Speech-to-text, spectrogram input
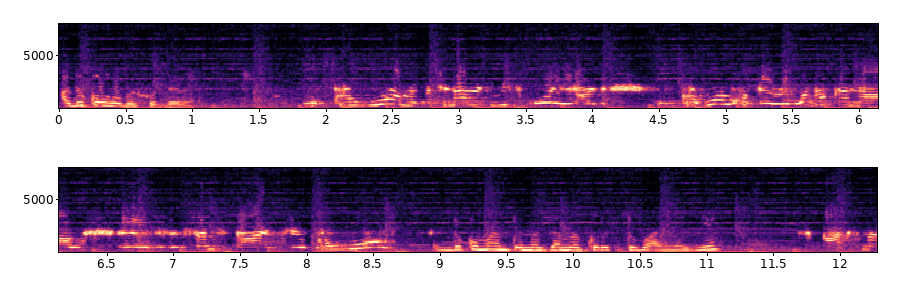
А до кого ви ходили? Ну, Кругом ми починали з міської ради. Кругом ходили, водоканал, е, санстанцію, кругом. Документи на землекористування є? Акт на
